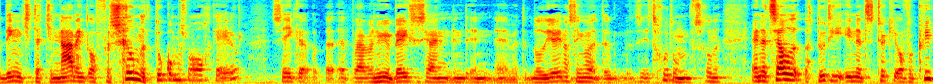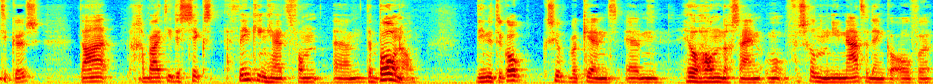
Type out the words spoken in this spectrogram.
dingetjes dat je nadenkt over verschillende toekomstmogelijkheden. Zeker waar we nu mee bezig zijn in, in, met het milieu en. Het is goed om verschillende. En hetzelfde doet hij in het stukje over criticus. Daar gebruikt hij de Six Thinking Hats van um, de Bono. Die natuurlijk ook super bekend en heel handig zijn om op verschillende manieren na te denken over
